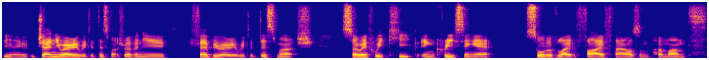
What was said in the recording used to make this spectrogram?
you know, January we did this much revenue, February we did this much. So if we keep increasing it, sort of like five thousand per month,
